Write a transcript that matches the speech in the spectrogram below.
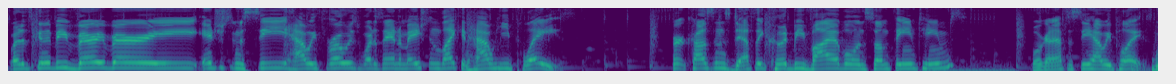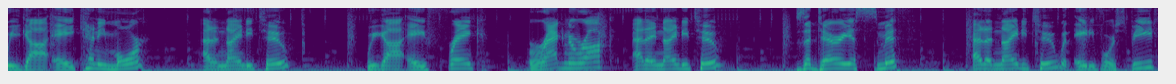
But it's going to be very, very interesting to see how he throws, what his animation's like, and how he plays. Kirk Cousins definitely could be viable in some theme teams. We're going to have to see how he plays. We got a Kenny Moore at a 92. We got a Frank Ragnow at a 92. Za'Darius Smith at a 92 with 84 speed.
